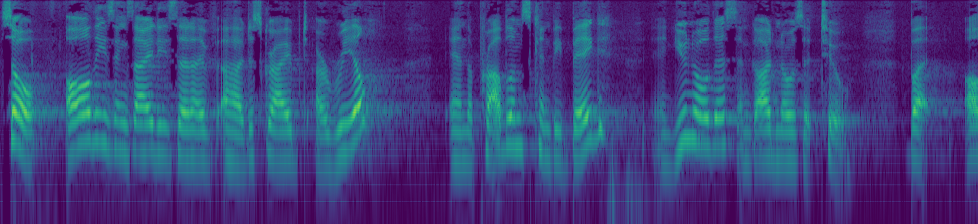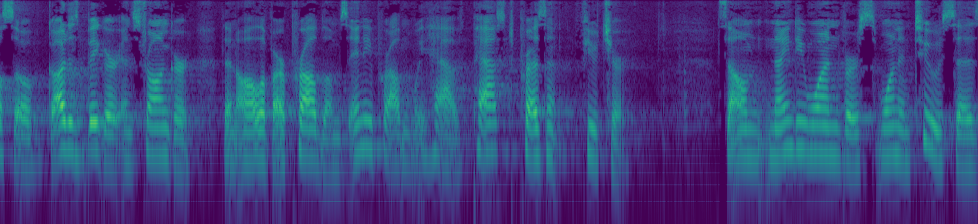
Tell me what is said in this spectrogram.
So, all these anxieties that I've uh, described are real, and the problems can be big, and you know this, and God knows it too. But also, God is bigger and stronger than all of our problems, any problem we have, past, present, future. Psalm 91, verse 1 and 2 says,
